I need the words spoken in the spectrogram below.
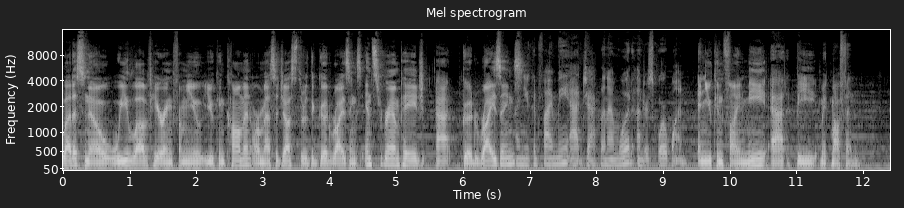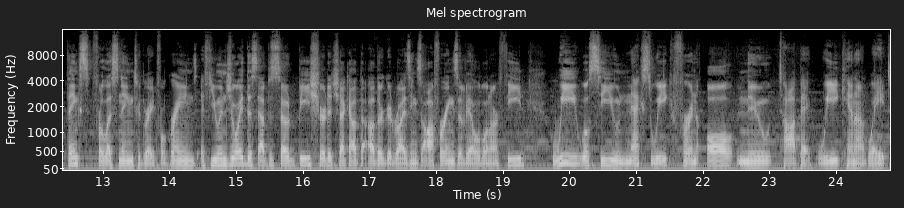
Let us know. We love hearing from you. You can comment or message us through the Good Risings Instagram page at Good Risings. And you can find me at Jacqueline M. Wood underscore one. And you can find me at B McMuffin. Thanks for listening to Grateful Grains. If you enjoyed this episode, be sure to check out the other Good Risings offerings available in our feed. We will see you next week for an all new topic. We cannot wait.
